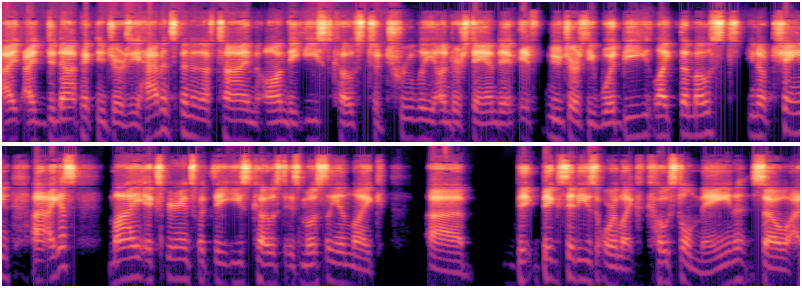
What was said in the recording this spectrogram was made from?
I, I did not pick New Jersey. I haven't spent enough time on the East Coast to truly understand if, if New Jersey would be like the most, you know, chain. Uh, I guess my experience with the East Coast is mostly in like uh, big big cities or like coastal Maine. So I,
